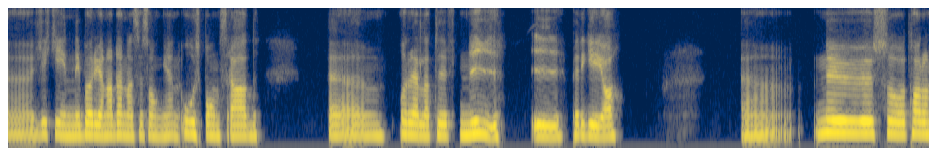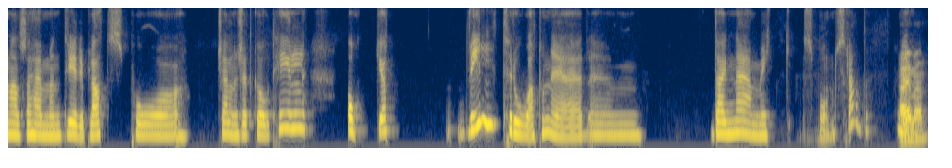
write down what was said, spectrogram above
eh, gick in i början av denna säsongen osponsrad eh, och relativt ny i PDGA. Eh, nu så tar hon alltså hem en tredjeplats på Challenge at Goat Hill och jag vill tro att hon är eh, Dynamic-sponsrad. Jajamän,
